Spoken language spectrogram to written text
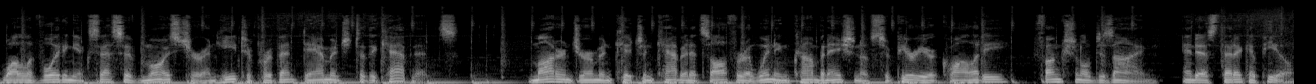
while avoiding excessive moisture and heat to prevent damage to the cabinets. Modern German kitchen cabinets offer a winning combination of superior quality, functional design, and aesthetic appeal.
